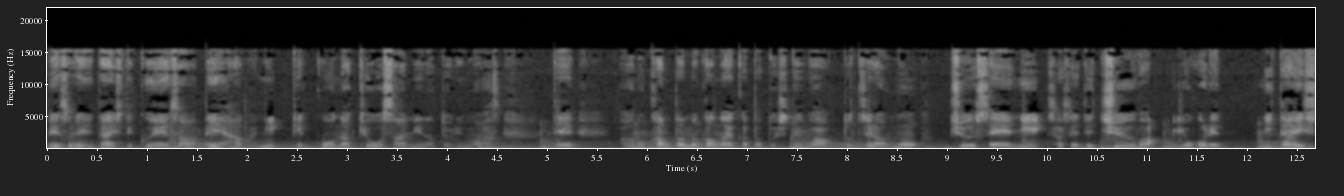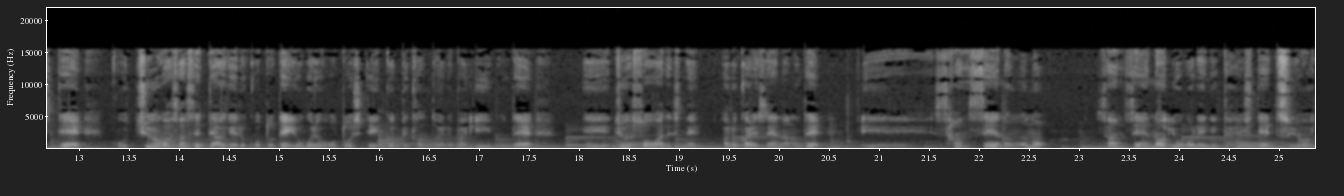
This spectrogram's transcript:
でそれに対してクエン酸は pH が2結構な強酸になっております。であの簡単な考え方としてはどちらも中性にさせて中和汚れに対してこう中和させてあげることで汚れを落としていくって考えればいいので、えー、重曹はですねアルカリ性なので、えー、酸性のもの酸性の汚れに対して強い。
